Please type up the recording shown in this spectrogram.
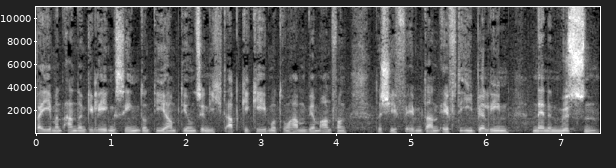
bei jemand anderen gelegen sind und die haben die uns ja nicht abgegeben und darum haben wir am Anfang das Schiff eben dann FDI Berlin nennen müssen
